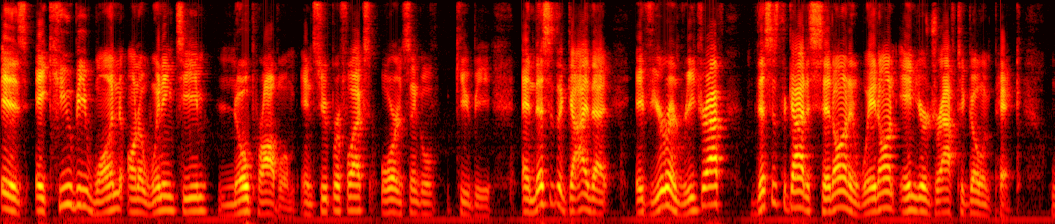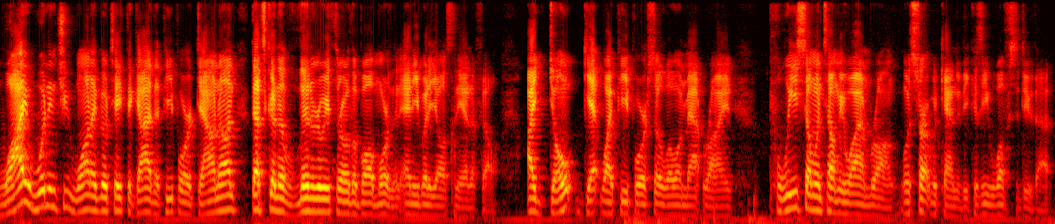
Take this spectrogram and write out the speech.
is a QB1 on a winning team, no problem in Superflex or in single QB. And this is the guy that, if you're in redraft, this is the guy to sit on and wait on in your draft to go and pick. Why wouldn't you want to go take the guy that people are down on that's going to literally throw the ball more than anybody else in the NFL? I don't get why people are so low on Matt Ryan. Please, someone tell me why I'm wrong. Let's start with Kennedy because he loves to do that.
